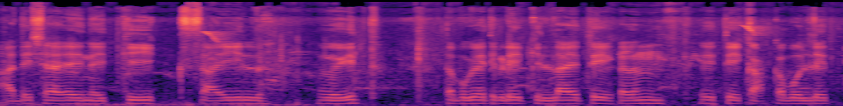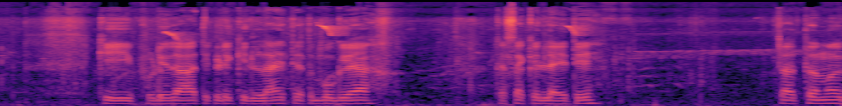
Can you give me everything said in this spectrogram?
आदेश आहे नैतिक साहिल रोहित. तर बघूया तिकडे किल्ला आहे ते कारण ते काका बोललेत. की पुढे जा तिकडे किल्ला आहे त्यात बघूया कसा किल्ला आहे ते. तर मग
